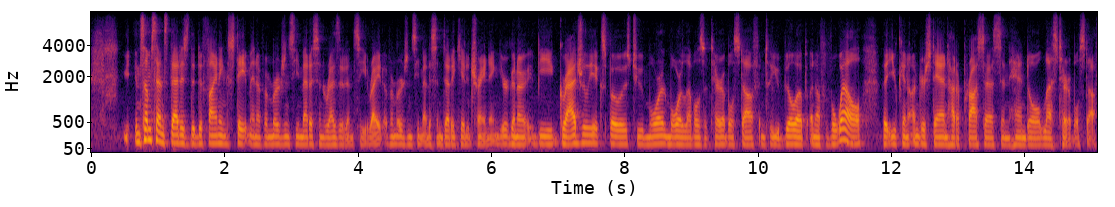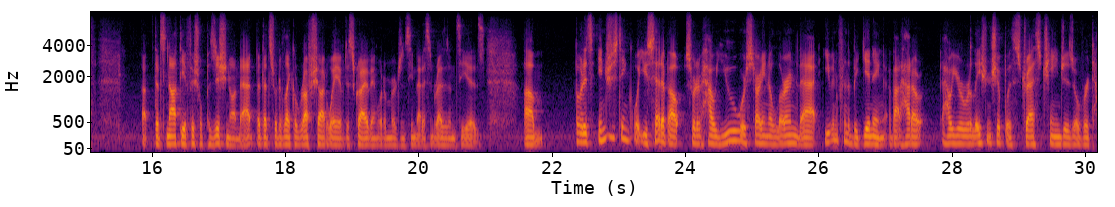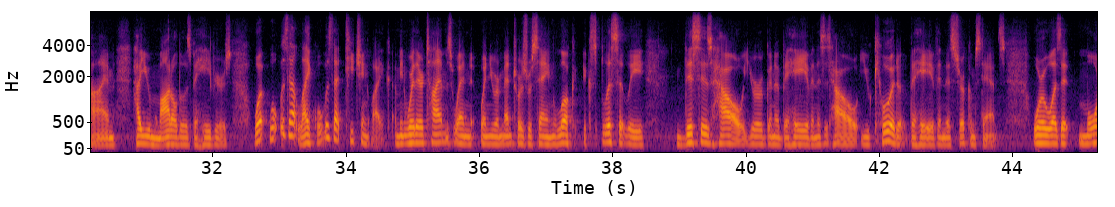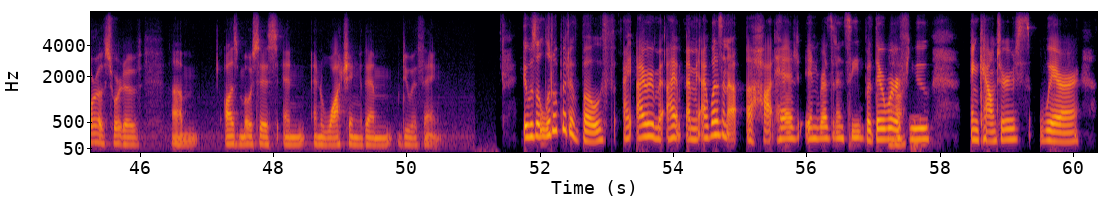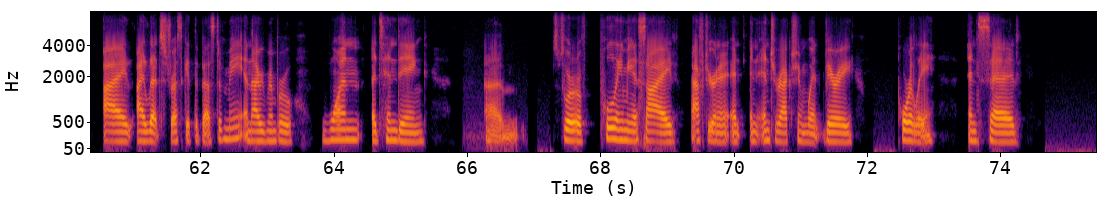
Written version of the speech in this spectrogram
in some sense, that is the defining statement of emergency medicine residency, right? Of emergency medicine dedicated training. You're going to be gradually exposed to more and more levels of terrible stuff until you build up enough of a well that you can understand how to process and handle less terrible stuff. Uh, that's not the official position on that, but that's sort of like a roughshod way of describing what emergency medicine residency is. Um, but it's interesting what you said about sort of how you were starting to learn that even from the beginning about how to how your relationship with stress changes over time, how you model those behaviors. What what was that like? What was that teaching like? I mean, were there times when when your mentors were saying, "Look, explicitly, this is how you're going to behave and this is how you could behave in this circumstance? Or was it more of sort of um, osmosis and and watching them do a thing? It was a little bit of both. I i remember I, I mean i wasn't a, a hothead in residency but there were uh-huh. a few encounters where i i let stress get the best of me. And i remember one attending um, sort of pulling me aside after an, an, an interaction went very poorly and said,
